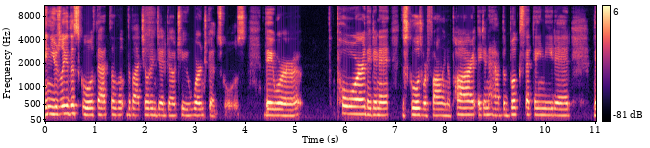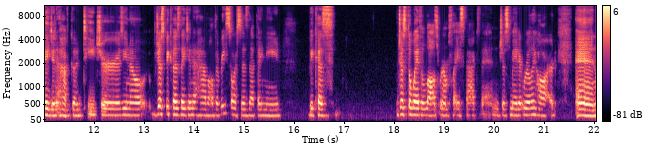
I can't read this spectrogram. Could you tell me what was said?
And usually the schools that the, the black children did go to weren't good schools. They were poor they didn't the schools were falling apart they didn't have the books that they needed they didn't have good teachers you know just because they didn't have all the resources that they need because just the way the laws were in place back then just made it really hard and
